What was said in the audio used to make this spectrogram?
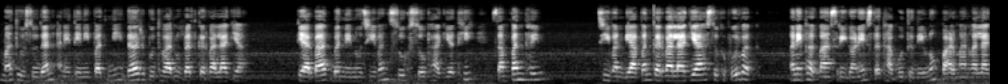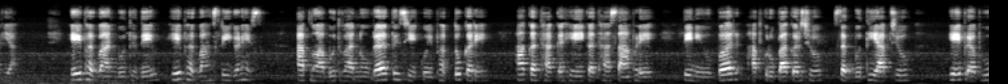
મધુસૂદન અને તેની પત્ની દર બુધવારનું વ્રત કરવા લાગ્યા. ત્યારબાદ બંનેનું જીવન સુખ સૌભાગ્યથી સંપન્ન થયું. જીવન વ્યાપન કરવા લાગ્યા સુખપૂર્વક અને ભગવાન શ્રી ગણેશ તથા બુદ્ધદેવનો પાળ માનવા લાગ્યા. હે ભગવાન બુદ્ધદેવ, હે ભગવાન શ્રી ગણેશ, આપનું આ બુધવારનું વ્રત જે કોઈ ભક્તો કરે, આ કથા કહે, કથા સાંભળે, તેની ઉપર આપ કૃપા કરજો, સદબુદ્ધિ આપજો. હે પ્રભુ,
